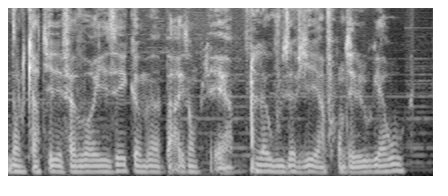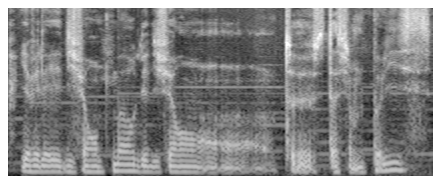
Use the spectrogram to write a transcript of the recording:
dans le quartier défavorisé, comme par exemple les, là où vous aviez affronté les loups-garous. Il y avait les différentes morgues, des différentes stations de police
